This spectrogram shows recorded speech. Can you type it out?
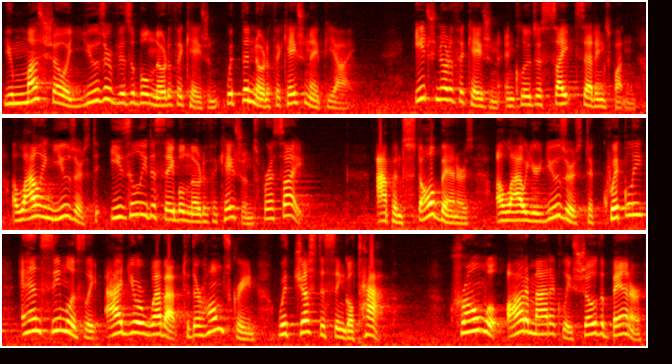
you must show a user-visible notification with the Notification API. Each notification includes a site settings button, allowing users to easily disable notifications for a site. App install banners allow your users to quickly and seamlessly add your web app to their home screen with just a single tap. Chrome will automatically show the banner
